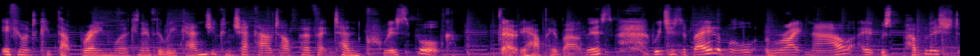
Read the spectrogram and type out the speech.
If you want to keep that brain working over the weekend, you can check out our Perfect 10 quiz book very happy about this, which is available right now. It was published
